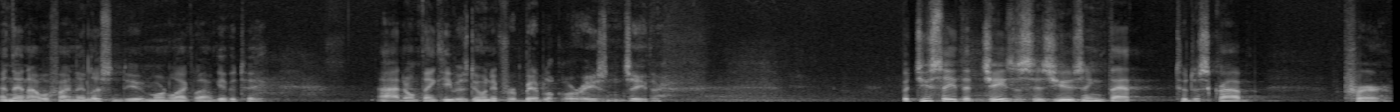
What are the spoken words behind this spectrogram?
And then I will finally listen to you, and more than likely I'll give it to you. I don't think he was doing it for biblical reasons either. But you see that Jesus is using that to describe prayer.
